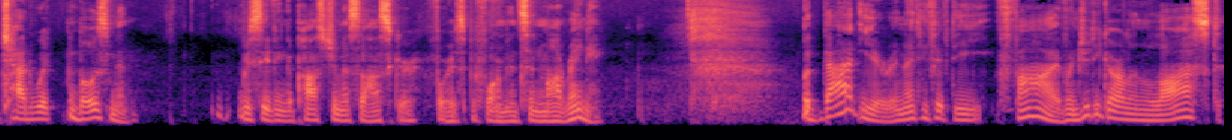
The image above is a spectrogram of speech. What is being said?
Chadwick Boseman receiving a posthumous Oscar for his performance in Ma Rainey. But that year, in 1955, when Judy Garland lost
